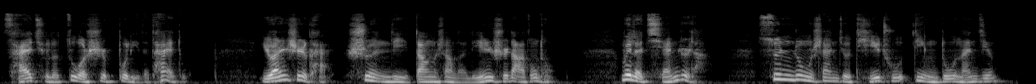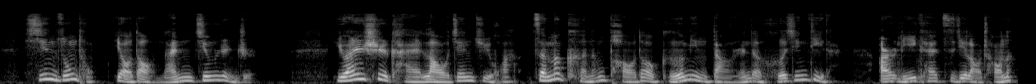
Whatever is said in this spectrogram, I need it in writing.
采取了坐视不理的态度，袁世凯顺利当上了临时大总统。为了钳制他，孙中山就提出定都南京，新总统要到南京任职。袁世凯老奸巨猾，怎么可能跑到革命党人的核心地带而离开自己老巢呢？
